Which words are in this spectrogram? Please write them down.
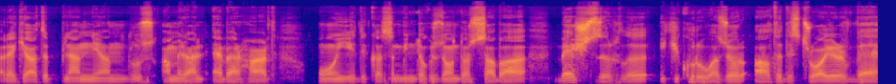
Harekatı planlayan Rus Amiral Eberhard 17 Kasım 1914 sabahı 5 zırhlı, 2 kruvazör, 6 destroyer ve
